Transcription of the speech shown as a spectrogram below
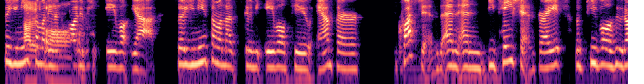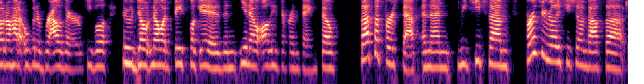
So you need Not somebody that's going to be able, yeah. So you need someone that's going to be able to answer questions and and be patient right with people who don't know how to open a browser people who don't know what facebook is and you know all these different things so so that's the first step and then we teach them first we really teach them about the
